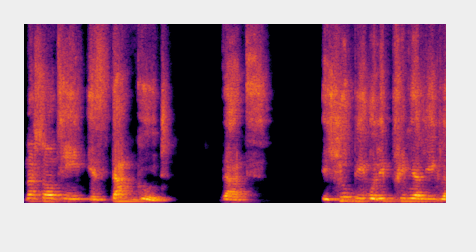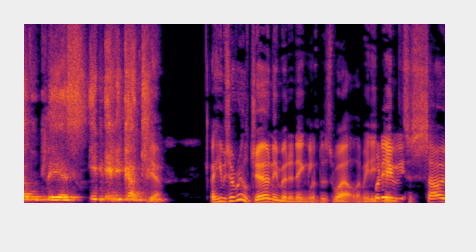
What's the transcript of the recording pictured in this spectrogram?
national team is that good that it should be only Premier League level players in any country. Yeah. He was a real journeyman in England as well. I mean, he'd But he- been to so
